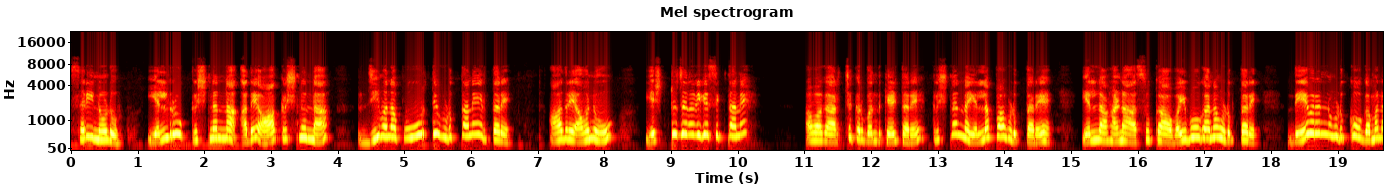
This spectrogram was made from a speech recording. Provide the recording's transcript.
ಸರಿ ನೋಡು, ಎಲ್ರೂ ಕೃಷ್ಣನ್ನ, ಅದೇ ಆ ಕೃಷ್ಣನ್ನ ಜೀವನ ಪೂರ್ತಿ ಹುಡುಕ್ತಾನೆ ಇರ್ತಾರೆ. ಆದ್ರೆ ಅವನು ಎಷ್ಟು ಜನರಿಗೆ ಸಿಗ್ತಾನೆ? ಅವಾಗ ಅರ್ಚಕರು ಬಂದು ಕೇಳ್ತಾರೆ, ಕೃಷ್ಣನ್ನ ಎಲ್ಲಪ್ಪ ಹುಡುಕ್ತಾರೆ? ಎಲ್ಲ ಹಣ, ಸುಖ, ವೈಭೋಗನ ಹುಡುಕ್ತಾರೆ? ದೇವರನ್ನು ಹುಡುಕೋ ಗಮನ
